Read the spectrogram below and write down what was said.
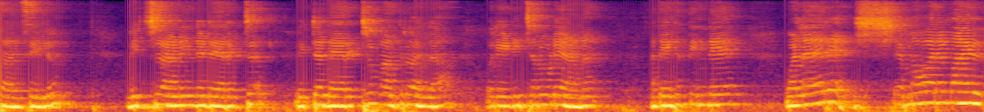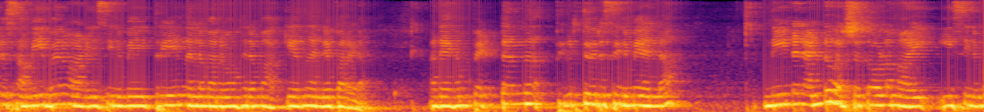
സാധിച്ചതിലും. വിക്ടറാണ് ഇതിന്റെ ഡയറക്ടർ വിക്ടർ ഡയറക്ടർ മാത്രമല്ല ഒരു എഡിറ്റർ കൂടെയാണ്. അദ്ദേഹത്തിന്റെ വളരെ ക്ഷമപരമായ ഒരു സമീപനമാണ് ഈ സിനിമയെ ഇത്രയും നല്ല മനോഹരമാക്കിയെന്ന് തന്നെ പറയാം. അദ്ദേഹം പെട്ടെന്ന് തീർത്ത ഒരു സിനിമയല്ല നീണ്ട രണ്ട് വർഷത്തോളമായി ഈ സിനിമ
